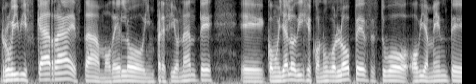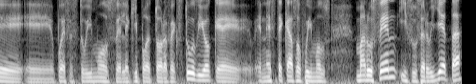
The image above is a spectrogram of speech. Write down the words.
Rubí Vizcarra, esta modelo impresionante, eh, como ya lo dije con Hugo López, estuvo obviamente, eh, pues estuvimos el equipo de Toro Studio, que en este caso fuimos Marusen y su servilleta.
